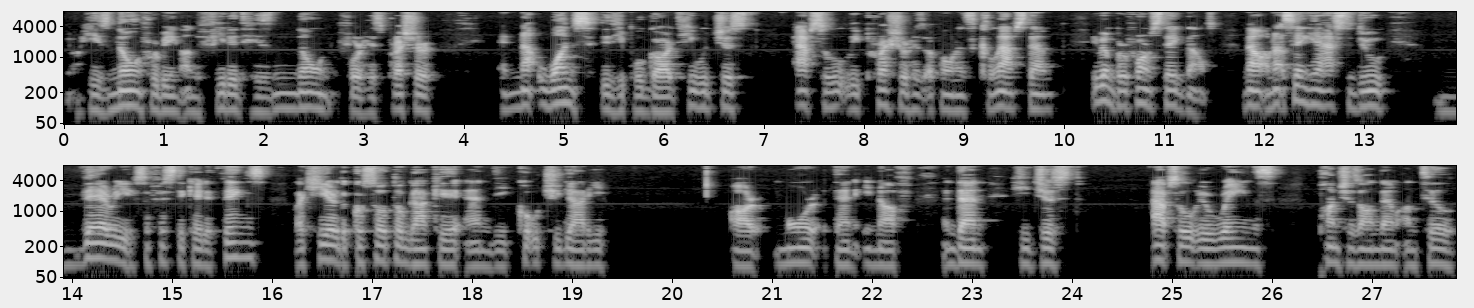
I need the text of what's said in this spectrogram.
You know, he's known for being undefeated. He's known for his pressure. And not once did he pull guard. He would just absolutely pressure his opponents, collapse them, even perform takedowns. Now, I'm not saying he has to do very sophisticated things. Like here, the Kosoto Gake and the Kouchigari are more than enough. And then he just absolutely rains punches on them until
